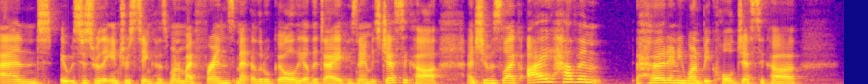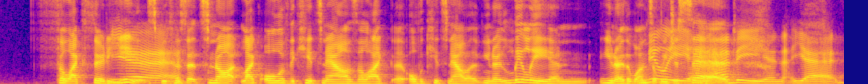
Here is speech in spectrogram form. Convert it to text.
And it was just really interesting because one of my friends met a little girl the other day whose name is Jessica, and she was like, I haven't heard anyone be called Jessica for like 30 years because it's not like all of the kids now are like all the kids now are you know Lily and you know the ones that we Millie just and said Abby and yeah,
